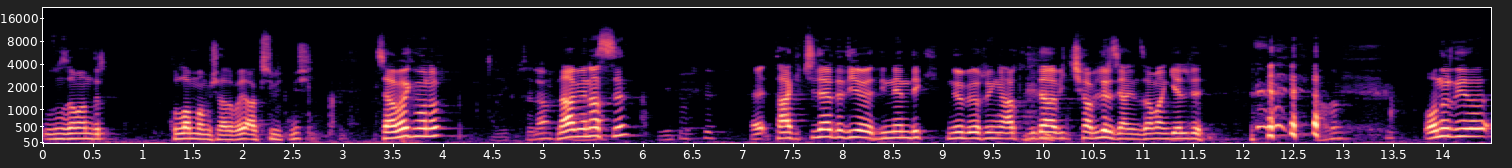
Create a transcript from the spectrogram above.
Uzun zamandır kullanmamış arabayı. Aküsü bitmiş. Selamünaleyküm Onur. Aleykümselam. Ne yapıyorsun? Nasılsın? İyi çok şükür. E, takipçiler de diyor dinlendik. Nürburgring'e artık bir daha bir çıkabiliriz yani zaman geldi. Onur diyor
